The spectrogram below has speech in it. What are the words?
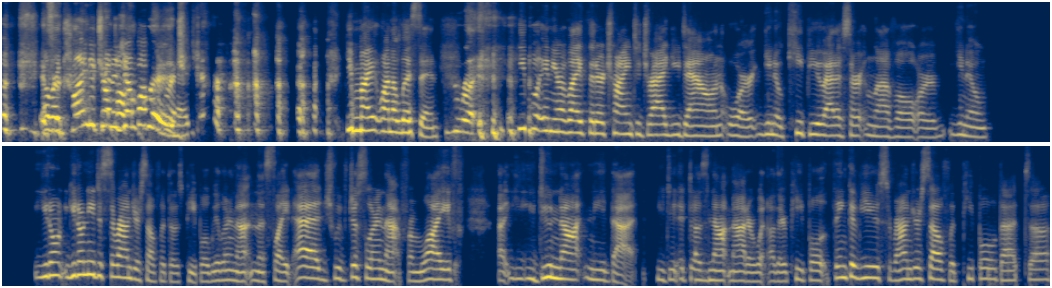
If you're like, trying to jump, off, jump a off the bridge, you might want to listen. Right? people in your life that are trying to drag you down or you know keep you at a certain level or you know you don't you don't need to surround yourself with those people. We learned that in the slight edge. We've just learned that from life. Uh, you, you, do not need that. You do it does not matter what other people think of you. Surround yourself with people that uh,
